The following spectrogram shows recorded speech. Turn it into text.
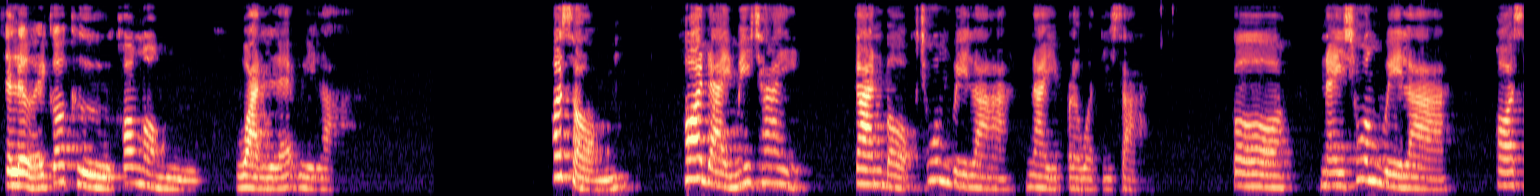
เฉลยก็คือข้ององูวันและเวลา ข้อ 2 ข้อใดไม่ใช่ การบอกช่วงเวลาในประวัติศาสตร์ ก ในช่วงเวลา พศ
